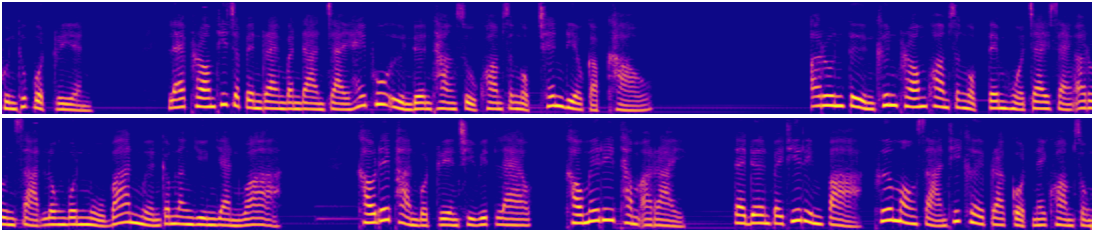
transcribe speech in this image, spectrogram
คุณทุกบทเรียน และพร้อมที่จะเป็นแรงบันดาลใจให้ผู้อื่นเดินทางสู่ความสงบเช่นเดียวกับเขา อรุณตื่นขึ้นพร้อมความสงบเต็มหัวใจแสงอรุณสาดลงบนหมู่บ้านเหมือนกำลังยืนยันว่า เขาได้ผ่านบทเรียนชีวิตแล้ว เขาไม่รีบทำอะไร แต่เดินไปที่ริมป่าเพื่อมองสารที่เคยปรากฏในความทรง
